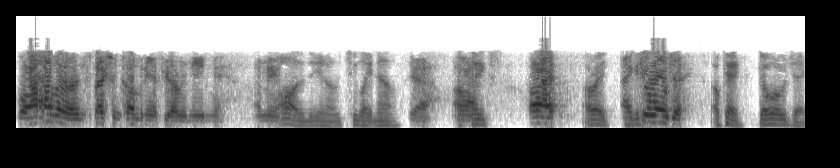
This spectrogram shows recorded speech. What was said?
Well, I have an inspection company if you ever need me. I mean, Oh, you know, too late now. yeah. Well, All right. Thanks. All right. All right. Thank Take you, OJ. Okay, go OJ.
